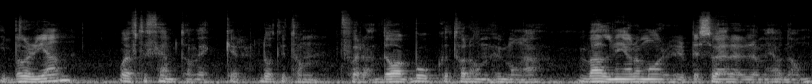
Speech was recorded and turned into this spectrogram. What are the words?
i början och efter 15 veckor låtit dem föra dagbok och tala om hur många vallningar de har, hur besvärade de är av dem.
